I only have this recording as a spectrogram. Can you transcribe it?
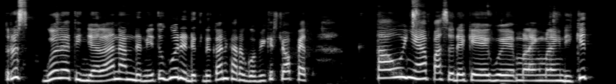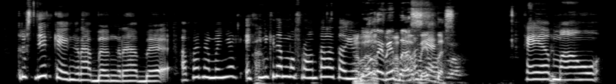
Terus gue liatin jalanan dan itu gue deg-degan karena gue pikir copet. Taunya pas udah kayak gue meleng-meleng dikit, terus dia kayak ngeraba-ngeraba apa namanya? Eh ini kita mau frontal atau gimana? Boleh, bebas. Oke. Bebas. Kayak mau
